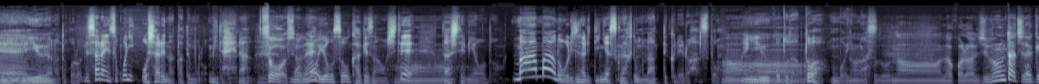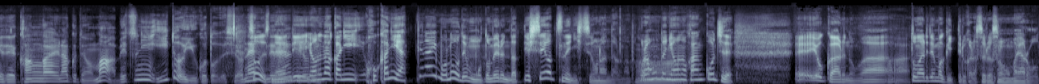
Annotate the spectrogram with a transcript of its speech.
えーいうようなところ。でさらにそこにおしゃれな建物みたいなそうですよもののね要素を掛け算をして出してみようと。まあまあのオリジナリティには少なくともなってくれるはずということだとは思います。なるほどな。だから自分たちだけで考えなくてもまあ別にいいということですよね。そうですね。で世の中中に他にやってないものをでも求めるんだっていう姿勢は常に必要なんだろうなと。これは本当に日本の観光地で、えーよくあるのが、はい。隣でうまくいってるからそれをそのままやろうっ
